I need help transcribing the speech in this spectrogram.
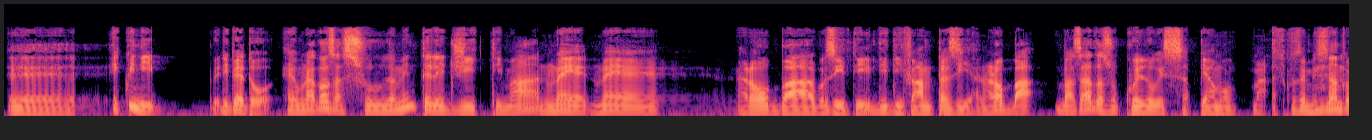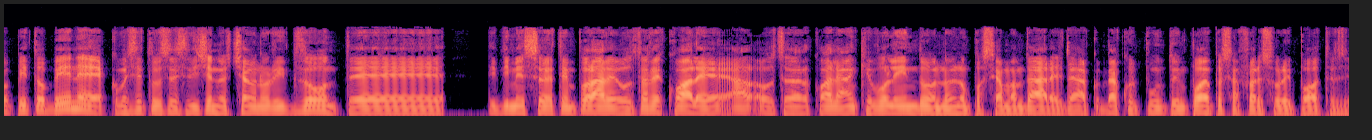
Eh, e quindi, ripeto, è una cosa assolutamente legittima, non è, non è una roba così di, di- di fantasia, è una roba basata su quello che sappiamo. Ma scusami, se Ma- ho capito bene, è come se tu stessi dicendo c'è un orizzonte di dimensione temporale oltre al quale, oltre al quale anche volendo noi non possiamo andare. Da, da quel punto in poi possiamo fare solo ipotesi.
